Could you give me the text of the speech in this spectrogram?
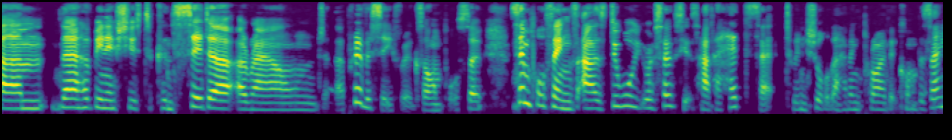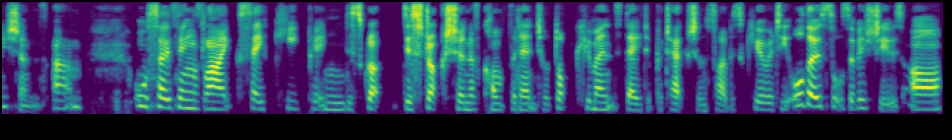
Um, there have been issues to consider around uh, privacy, for example. So, simple things as do all your associates have a headset to ensure they're having private conversations? Um, also, things like safekeeping, destruction of confidential documents, data protection, cybersecurity, all those sorts of issues are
